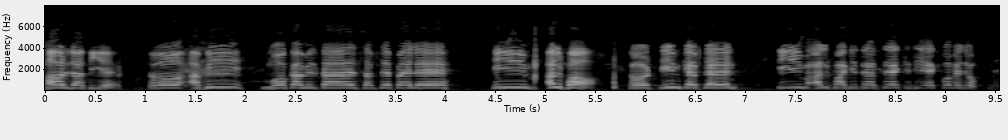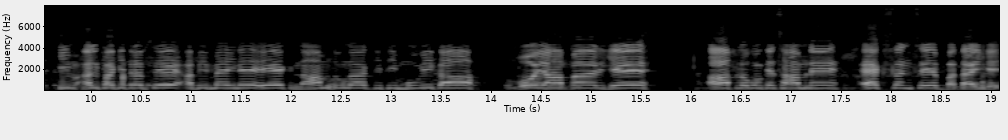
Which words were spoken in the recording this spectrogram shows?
हार जाती है। तो अभी मौका मिलता है सबसे पहले टीम अल्फ़ा। तो टीम कैप्टन टीम अल्फ़ा की तरफ़ से किसी एक को भेजो। टीम अल्फ़ा की तरफ़ से अभी मैं इन्हें एक नाम दूँगा किसी मूवी का। वो यहाँ पर ये आप लोगों के सामने एक्शन से बताएँगे।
